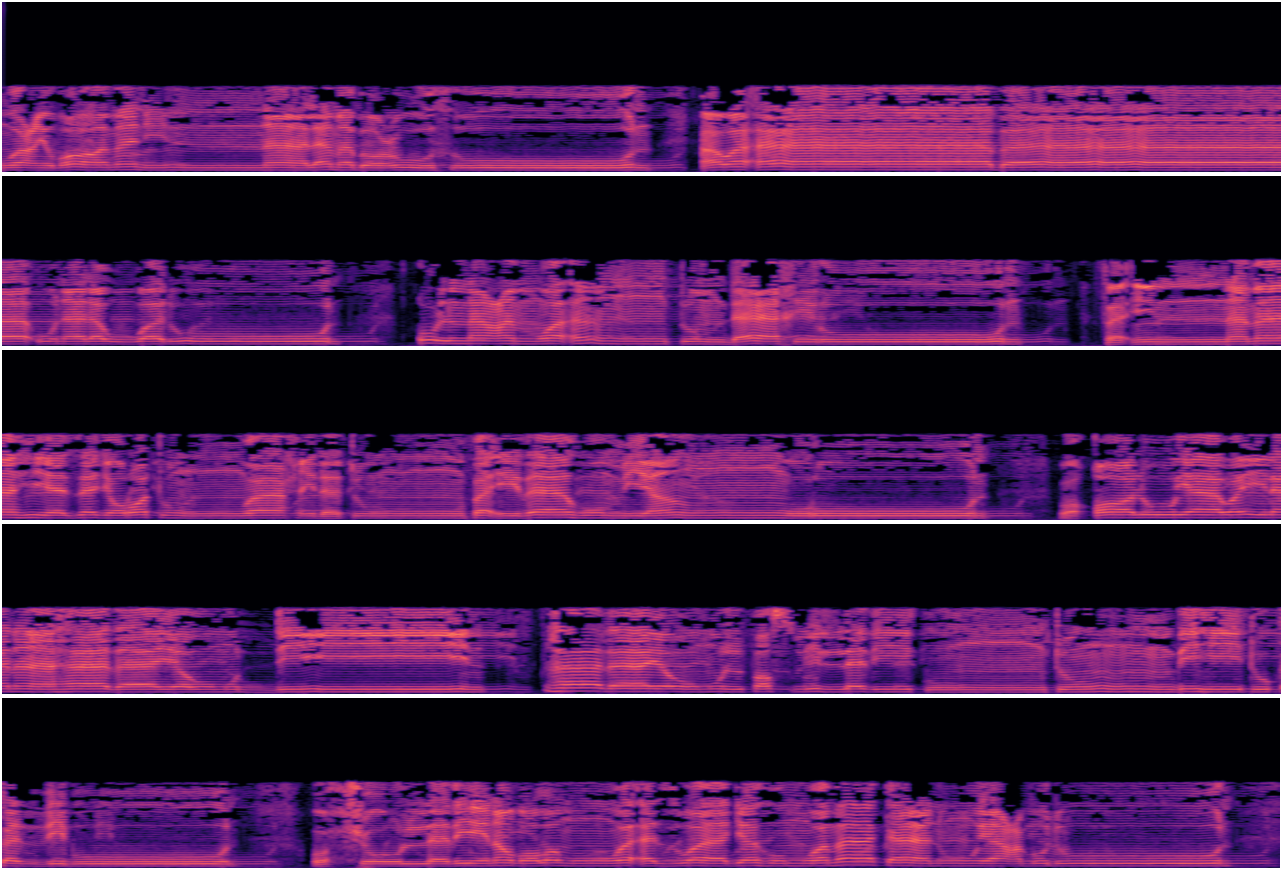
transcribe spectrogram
وعظاما إنا لمبعوثون أو آباؤنا الأولون قل نعم وأنتم داخرون فإنما هي زجرة واحدة فإذا هم ينظرون وقالوا يا ويلنا هذا يوم الدين هذا يوم الفصل الذي كنتم به تكذبون. احشروا الذين ظلموا وأزواجهم وما كانوا يعبدون.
